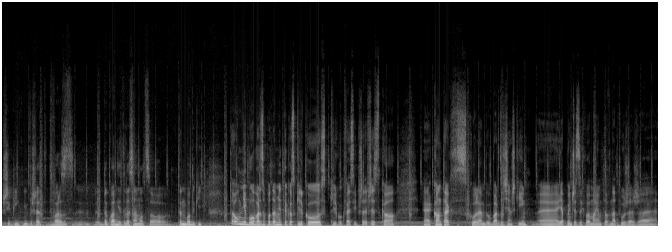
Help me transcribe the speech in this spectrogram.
shipping mi wyszedł dwa razy, y, dokładnie tyle samo, co ten bodykit. To u mnie było bardzo podobnie, tylko z kilku, z kilku kwestii. Przede wszystkim e, kontakt z kulem był bardzo ciężki. E, Japończycy chyba mają to w naturze, że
